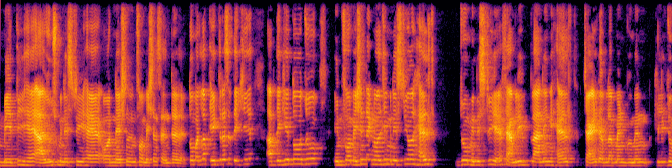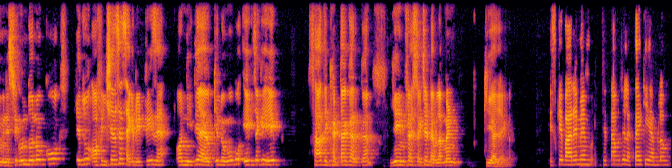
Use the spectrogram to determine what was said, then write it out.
मेती है आयुष मिनिस्ट्री है और नेशनल इंफॉर्मेशन सेंटर है तो मतलब एक तरह से देखिए आप देखिए तो जो इंफॉर्मेशन टेक्नोलॉजी मिनिस्ट्री और हेल्थ जो मिनिस्ट्री है family planning health child development women के लिए जो मिनिस्ट्री उन दोनों को के जो ऑफिशियल्स हैं सेक्रेटरीज हैं और नीति आयोग के लोगों को एक जगह, एक साथ इकट्ठा कर कर ये इंफ्रास्ट्रक्चर डेवलपमेंट किया जाएगा। इसके बारे में जितना मुझे लगता है कि हम लोग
